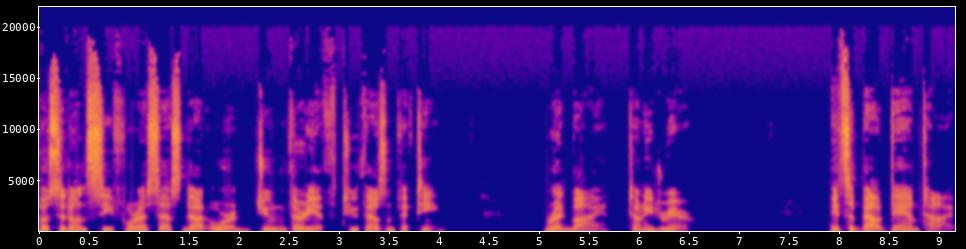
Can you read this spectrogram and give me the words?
posted on c4ss.org June 30th, 2015. Read by Tony Dreher. It's about damn time.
